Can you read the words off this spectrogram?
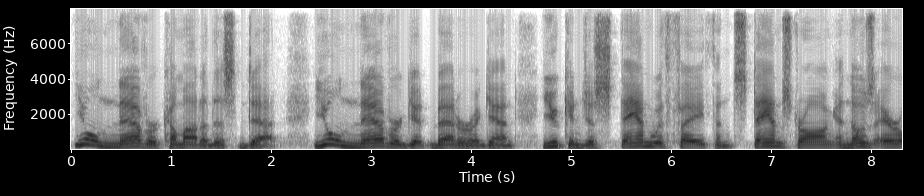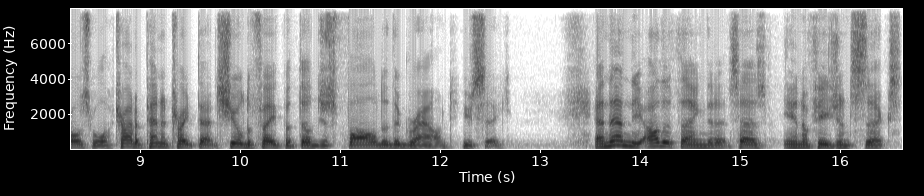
You'll never come out of this debt. You'll never get better again." You can just stand with faith and stand strong and those arrows will try to penetrate that shield of faith, but they'll just fall to the ground, you see. And then the other thing that it says in Ephesians 6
